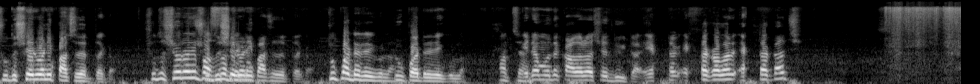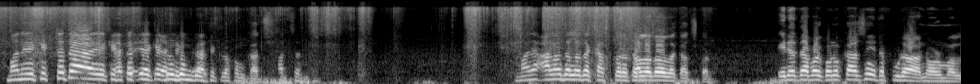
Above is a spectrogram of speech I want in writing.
শুধু শেরওয়ানি পাঁচ হাজার টাকা। শুধু শেরওয়ানি 500 শেরওয়ানি পাঁচ হাজার টাকা। টু পার্টের এগুলা? টু পার্টের এগুলো। আচ্ছা। এটার মধ্যে কালার আছে দুইটা। একটা একটা কালার একটা কাজ। মানে এক একটাতে এক একটা এক এক রকম কাজ। এক এক রকম কাজ। আচ্ছা আচ্ছা। মানে আলাদা আলাদা কাজ করা আলাদা আলাদা কাজ করা। এটাতে আবার কোনো কাজ নেই এটা পুরা নরমাল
